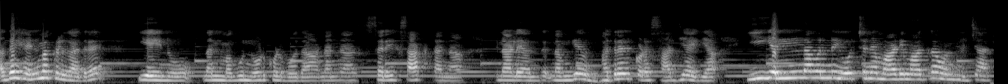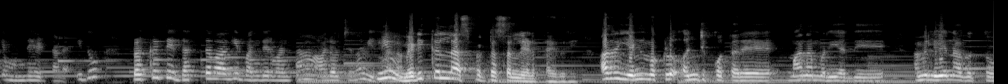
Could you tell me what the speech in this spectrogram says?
ಅದೇ ಹೆಣ್ಮಕ್ಳಿಗಾದ್ರೆ ಏನು? ನನ್ನ ಮಗು ನೋಡ್ಕೊಳ್ಬೋದಾ? ನನ್ನ ಸರಿ ಸಾಕ್ತಾನ? ನಾಳೆ ಒಂದು ನಮ್ಗೆ ಭದ್ರತೆ ಕೊಡೋ ಸಾಧ್ಯ ಇದೆಯಾ? ಈ ಎಲ್ಲವನ್ನು ಯೋಚನೆ ಮಾಡಿ ಮಾತ್ರ ಒಂದು ಹೆಜ್ಜೆ ಹಾಕಿ ಮುಂದೆ ಇಡ್ತಾಳೆ. ಇದು ಪ್ರಕೃತಿ ದತ್ತವಾಗಿ ಬಂದಿರುವಂತಹ ಆಲೋಚನಾ ನೀವು ಮೆಡಿಕಲ್ ಆಸ್ಪೆಕ್ಟಸ್ ಅಲ್ಲಿ ಹೇಳ್ತಾ ಇದ್ರಿ ಆದ್ರೆ ಹೆಣ್ಮಕ್ಳು ಅಂಜ್ಕೋತಾರೆ ಮಾನ ಮರ್ಯಾದೆ ಆಮೇಲೆ ಏನಾಗುತ್ತೋ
